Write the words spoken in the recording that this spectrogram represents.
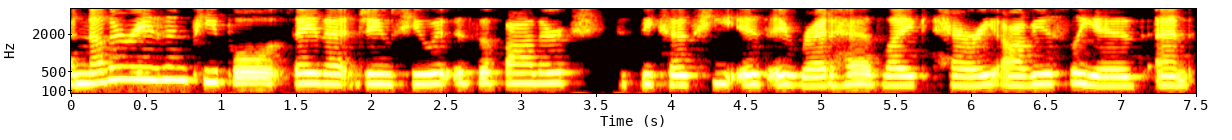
Another reason people say that James Hewitt is the father is because he is a redhead, like Harry obviously is, and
